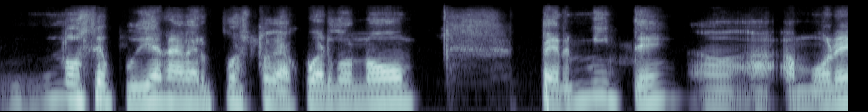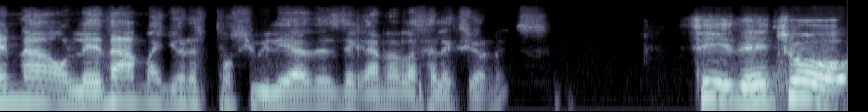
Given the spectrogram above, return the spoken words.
no se pudieran haber puesto de acuerdo, no permite a, a Morena o le da mayores posibilidades de ganar las elecciones. Sí, de hecho,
